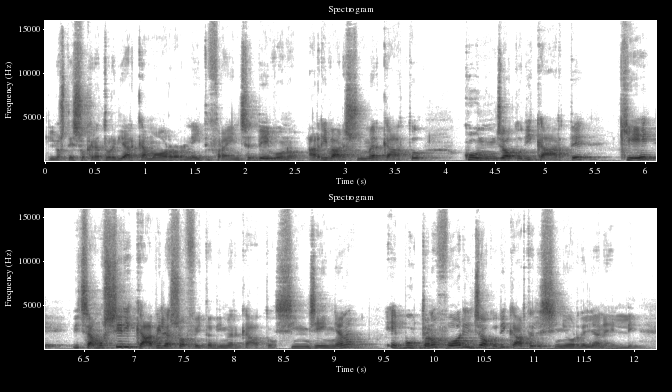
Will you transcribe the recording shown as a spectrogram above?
lo stesso creatore di Arkham Horror, Nate French, devono arrivare sul mercato con un gioco di carte che, diciamo, si ricavi la sua fetta di mercato. Si ingegnano e buttano fuori il gioco di carte del Signore degli Anelli.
